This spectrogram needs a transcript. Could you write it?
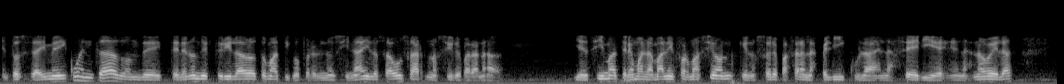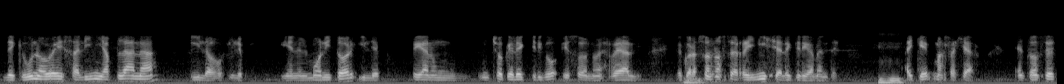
Entonces ahí me di cuenta donde tener un desfibrilador automático, pero no, si nadie lo sabe usar, no sirve para nada. Y encima tenemos la mala información que nos suele pasar en las películas, en las series, en las novelas, de que uno ve esa línea plana y, lo, y, le- y en el monitor y le pegan un, un choque eléctrico, eso no es real. El corazón no se reinicia eléctricamente hay que masajear. Entonces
